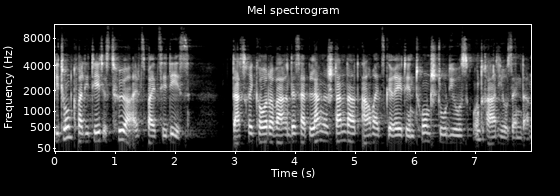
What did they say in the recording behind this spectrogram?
Die Tonqualität ist höher als bei CDs. DAT-Rekorder waren deshalb lange Standard-Arbeitsgeräte in Tonstudios und Radiosendern.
